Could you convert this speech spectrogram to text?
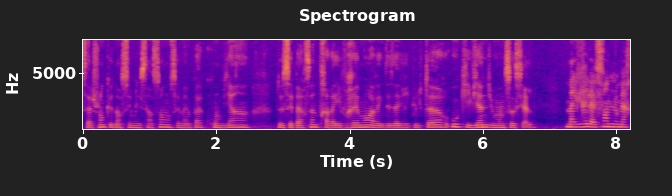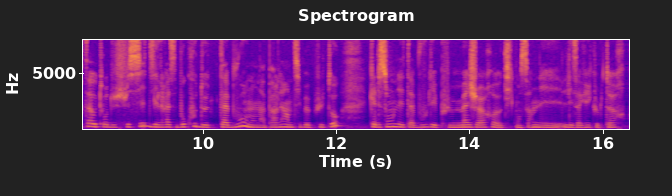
sachant que dans ces 1500, on ne sait même pas combien de ces personnes travaillent vraiment avec des agriculteurs ou qui viennent du monde social. Malgré la fin de l'omerta autour du suicide, il reste beaucoup de tabous, on en a parlé un petit peu plus tôt. Quels sont les tabous les plus majeurs euh, qui concernent les, agriculteurs?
